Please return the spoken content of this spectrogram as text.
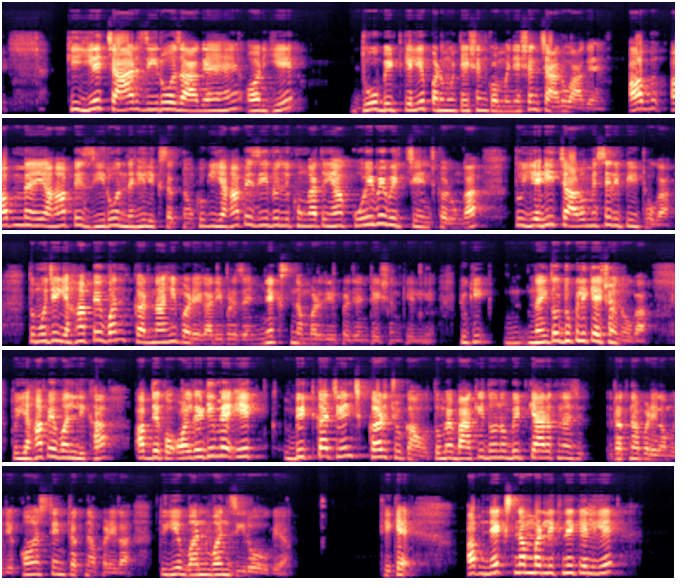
कि ये चार जीरोज आ गए हैं और ये दो बिट के लिए परमुटेशन कॉम्बिनेशन चारों आ गए हैं। अब अब मैं यहाँ पे ज़ीरो नहीं लिख सकता हूँ, क्योंकि यहाँ पे ज़ीरो लिखूँगा तो यहाँ कोई भी बिट चेंज करूँगा तो यही चारों में से रिपीट होगा। तो मुझे यहाँ पे वन करना ही पड़ेगा रिप्रेजेंट नेक्स्ट नंबर रिप्रेजेंटेशन के लिए, क्योंकि नहीं तो डुप्लीकेशन होगा। तो यहाँ पे वन लिखा। अब देखो ऑलरेडी मैं एक बिट का चेंज कर चुका हूँ तो मैं बाकी दोनों बिट क्या रखना रखना पड़ेगा मुझे? कॉन्स्टेंट रखना पड़ेगा। तो ये वन वन ज़ीरो हो गया। ठीक है? अब नेक्स्ट नंबर लिखने के लिए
